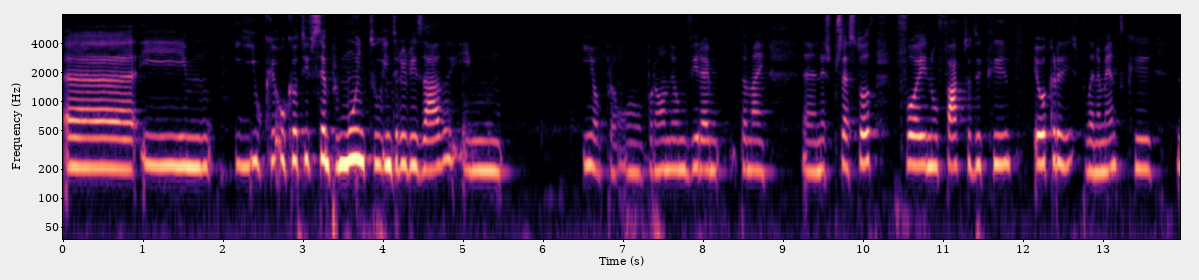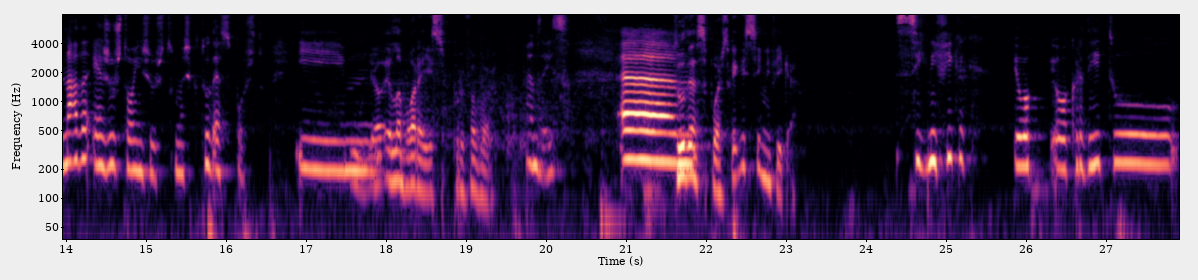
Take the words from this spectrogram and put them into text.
Uh, e, e o, que, o que eu tive sempre muito interiorizado e, e eu, para, onde eu me virei também uh, neste processo todo foi no facto de que eu acredito plenamente que nada é justo ou injusto, mas que tudo é suposto. E, Elabora isso, por favor. Vamos a isso. Tudo é suposto. O que é que isso significa? Significa que eu, eu acredito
